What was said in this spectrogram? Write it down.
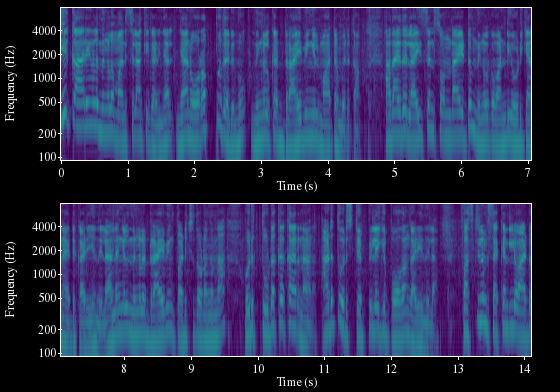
ഈ കാര്യങ്ങൾ നിങ്ങൾ മനസ്സിലാക്കി കഴിഞ്ഞാൽ ഞാൻ ഉറപ്പ് തരുന്നു നിങ്ങൾക്ക് ഡ്രൈവിങ്ങിൽ മാറ്റം വരുത്താം. അതായത് ലൈസൻസ് ഉണ്ടായിട്ടും നിങ്ങൾക്ക് വണ്ടി ഓടിക്കാനായിട്ട് കഴിയുന്നില്ല. അല്ലെങ്കിൽ നിങ്ങൾ ഡ്രൈവിംഗ് പഠിച്ചു തുടങ്ങുന്ന ഒരു തുടക്കക്കാരനാണ്. അടുത്ത ഒരു സ്റ്റെപ്പിലേക്ക് പോകാൻ കഴിയുന്നില്ല. ഫസ്റ്റിലും സെക്കൻഡിലും ആയിട്ട്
